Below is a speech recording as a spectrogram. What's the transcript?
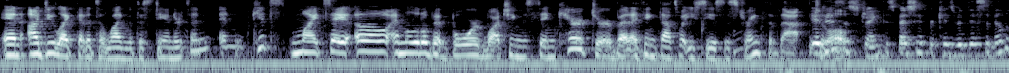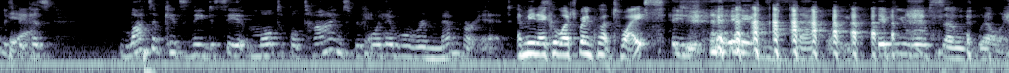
And I do like that it's aligned with the standards. And, and kids might say, oh, I'm a little bit bored watching the same character, but I think that's what you see as the strength of that. It tool. is a strength, especially for kids with disabilities, yeah. because lots of kids need to see it multiple times before yeah. they will remember it. I mean, I could watch Brain twice. exactly. if you were so willing.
